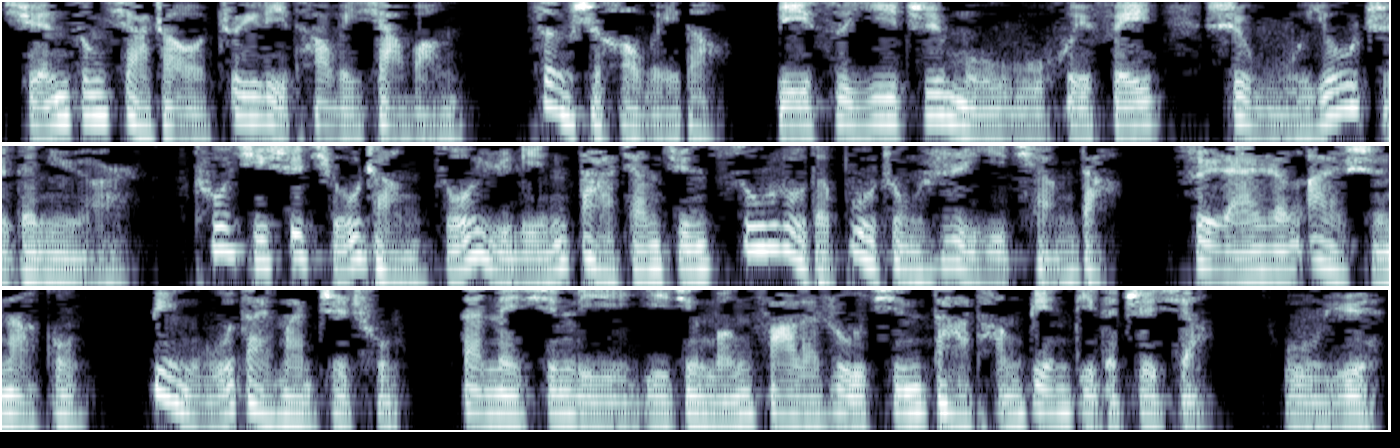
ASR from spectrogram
玄宗下诏追立他为夏王，赠谥号为道。李嗣一之母武惠妃是武攸之的女儿。突骑师酋长左羽林大将军苏禄的部众日益强大，虽然仍按时纳贡，并无怠慢之处，但内心里已经萌发了入侵大唐边地的志向。五月，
